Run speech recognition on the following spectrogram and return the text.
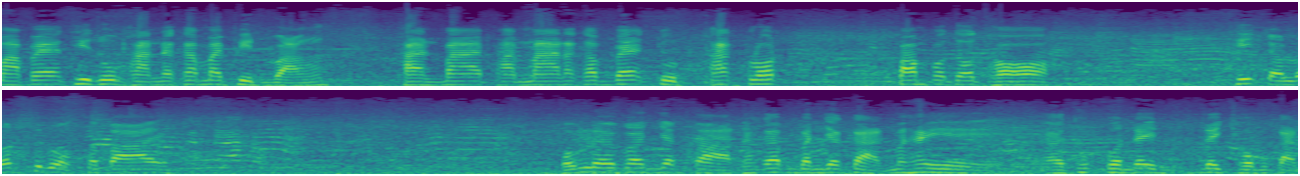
มาแวะที่สุพรรณนะครับ ไม่ผิดหวังผ่านมาผ่านมานะครับ แวะจุดพักรถปั๊มปตทที่จอดรถสะดวกสบาย ผมเลยบรรยากาศนะครับ บรรยากาศมาให้เอ่อทุกคนได้ได้ชมกัน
